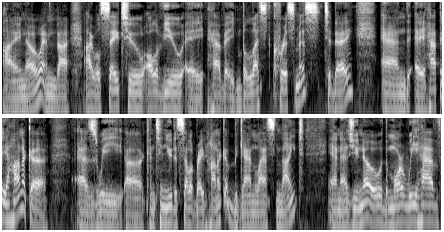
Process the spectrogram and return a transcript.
I know, and uh, I will say to all of you, a have a blessed Christmas today and a happy Hanukkah as we uh, continue to celebrate Hanukkah. Began last night. And as you know, the more we have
